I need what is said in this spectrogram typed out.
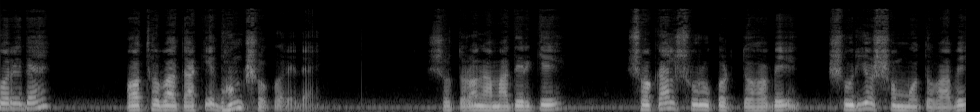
করে দেয়, অথবা তাকে ধ্বংস করে দেয়। সুতরাং আমাদেরকে সকাল শুরু করতে হবে সূর্যসম্মতভাবে,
